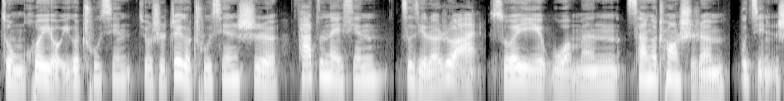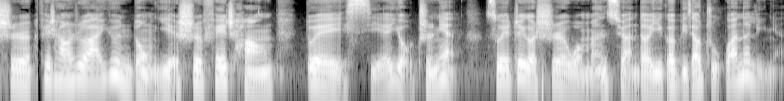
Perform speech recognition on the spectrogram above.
总会有一个初心，就是这个初心是发自内心自己的热爱。所以，我们三个创始人不仅是非常热爱运动，也是非常对鞋有执念。所以，这个是我们选的一个比较主观的理念。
